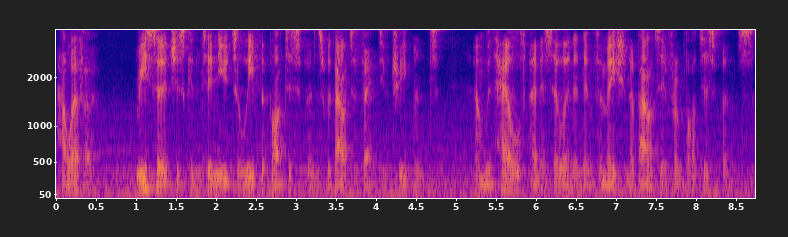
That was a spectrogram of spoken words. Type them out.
However, researchers continued to leave the participants without effective treatment and withheld penicillin and information about it from participants,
